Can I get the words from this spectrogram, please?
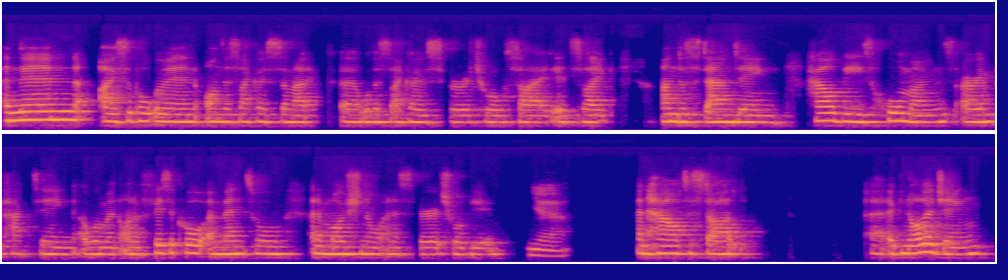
And then I support women on the psychosomatic uh, or the psycho-spiritual side. It's like understanding how these hormones are impacting a woman on a physical, a mental, an emotional, and a spiritual view. Yeah. And how to start uh, acknowledging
